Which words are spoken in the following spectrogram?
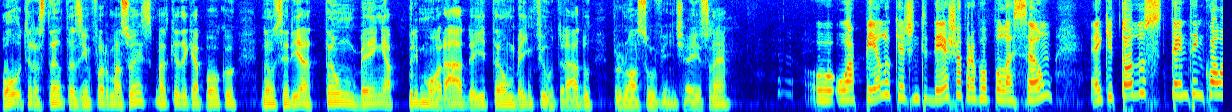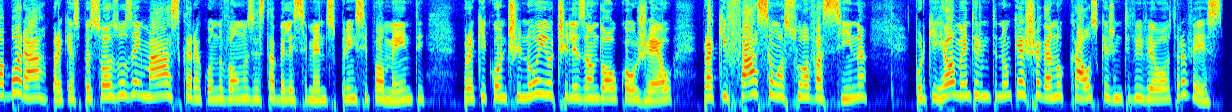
outras tantas informações, mas que daqui a pouco não seria tão bem aprimorado e tão bem filtrado para o nosso ouvinte. É isso, né? O, o apelo que a gente deixa para a população é que todos tentem colaborar, para que as pessoas usem máscara quando vão nos estabelecimentos, principalmente, para que continuem utilizando álcool gel, para que façam a sua vacina, porque realmente a gente não quer chegar no caos que a gente viveu outra vez.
